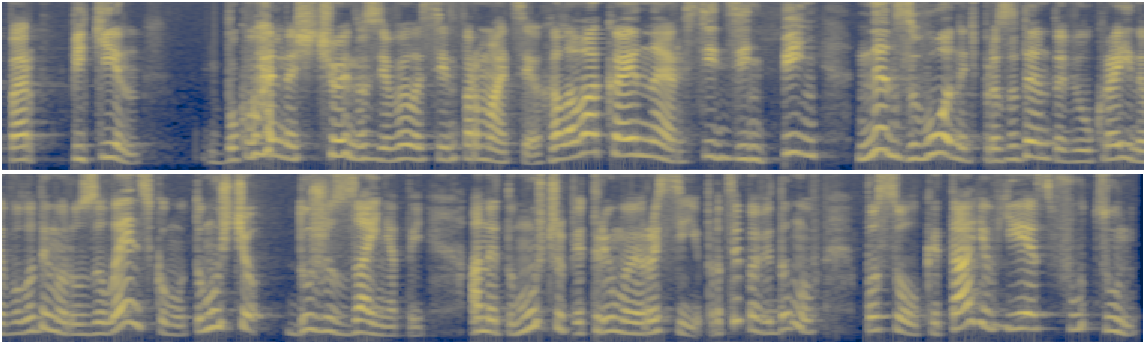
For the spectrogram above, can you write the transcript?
Тепер Пекін. Буквально щойно з'явилася інформація. Голова КНР Сі Цзіньпінь не дзвонить президентові України Володимиру Зеленському, тому що дуже зайнятий, а не тому, що підтримує Росію. Про це повідомив посол Китаю в ЄС Фу Цун.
